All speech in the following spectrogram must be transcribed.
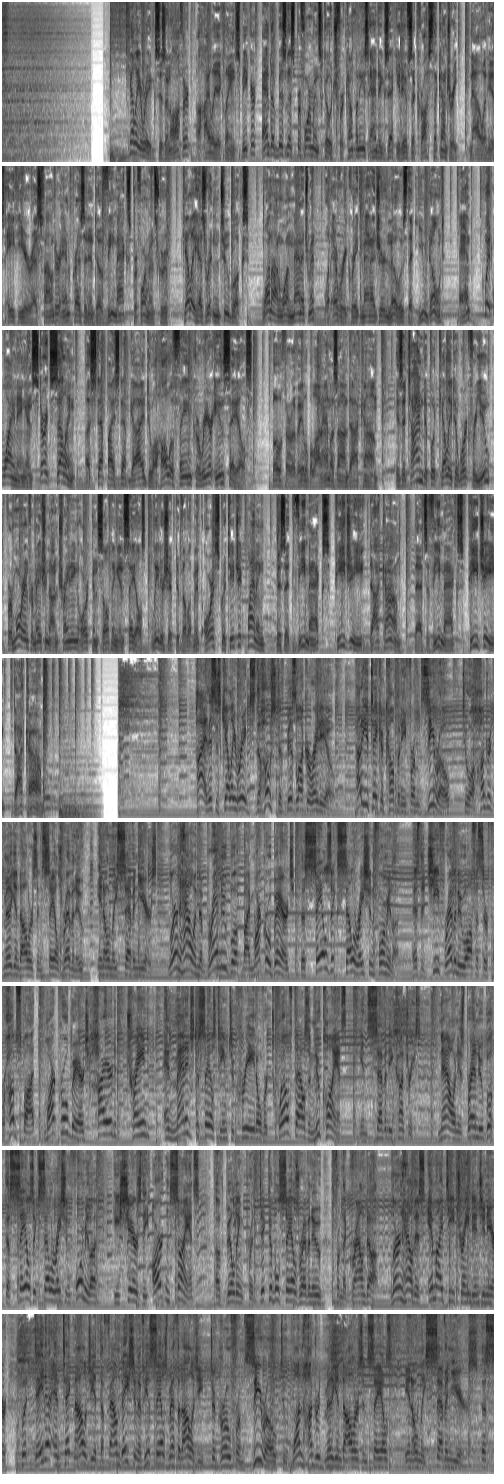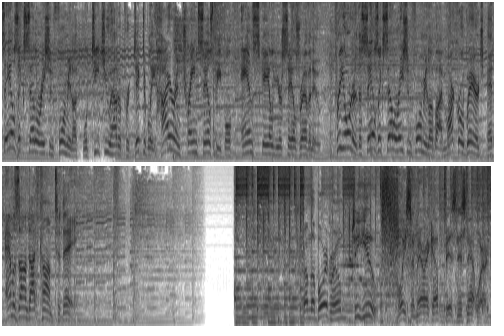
Kelly Riggs is an author, a highly acclaimed speaker, and a business performance coach for companies and executives across the country. Now in his eighth year as founder and president of VMAX Performance Group, Kelly has written two books One on One Management What Every Great Manager Knows That You Don't, and Quit Whining and Start Selling A Step by Step Guide to a Hall of Fame Career in Sales. Both are available on Amazon.com. Is it time to put Kelly to work for you? For more information on training or consulting in sales, leadership development, or strategic planning, visit VMAXPG.com. That's VMAXPG.com. Hi, this is Kelly Riggs, the host of BizLocker Radio. How do you take a company from zero to $100 million in sales revenue in only seven years? Learn how in the brand new book by Mark Roberge, The Sales Acceleration Formula. As the Chief Revenue Officer for HubSpot, Mark Roberge hired, trained, and managed a sales team to create over 12,000 new clients in 70 countries. Now, in his brand new book, The Sales Acceleration Formula, he shares the art and science of building predictable sales revenue from the ground up. Learn how this MIT trained engineer put data and technology at the foundation of his sales methodology to grow from zero to $100 million in sales in only seven years. The Sales Acceleration Formula will teach you how to predictably hire and train salespeople and scale your sales revenue. Pre order the Sales Acceleration Formula by Mark Roberge at Amazon.com today. From the boardroom to you, Voice America Business Network.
